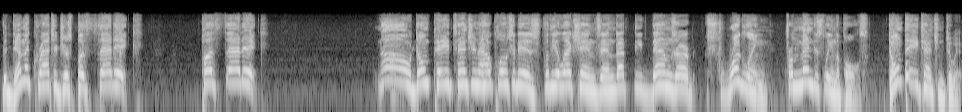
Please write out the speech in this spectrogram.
The Democrats are just pathetic. Pathetic. No, don't pay attention to how close it is for the elections and that the Dems are struggling tremendously in the polls. Don't pay attention to it.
